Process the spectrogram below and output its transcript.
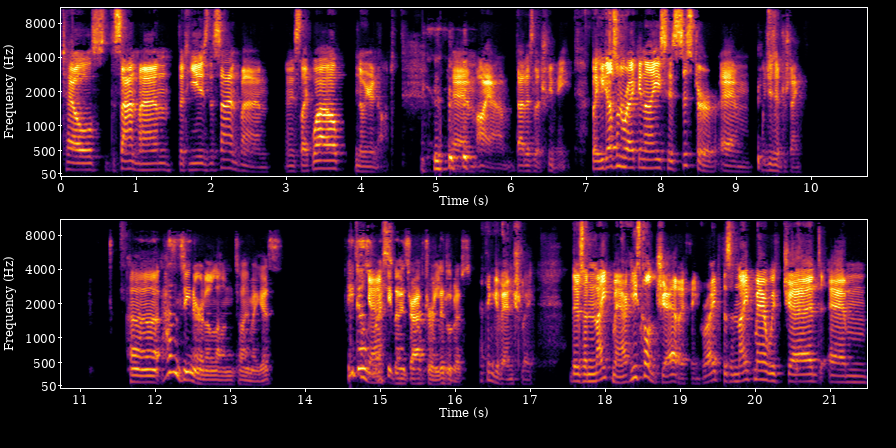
tells the Sandman that he is the Sandman, and it's like, well, no, you're not. Um, I am. That is literally me. But he doesn't recognize his sister, um, which is interesting. Uh, hasn't seen her in a long time, I guess. He does recognize her after a little bit. I think eventually. There's a nightmare. He's called Jed, I think, right? There's a nightmare with Jed, um,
